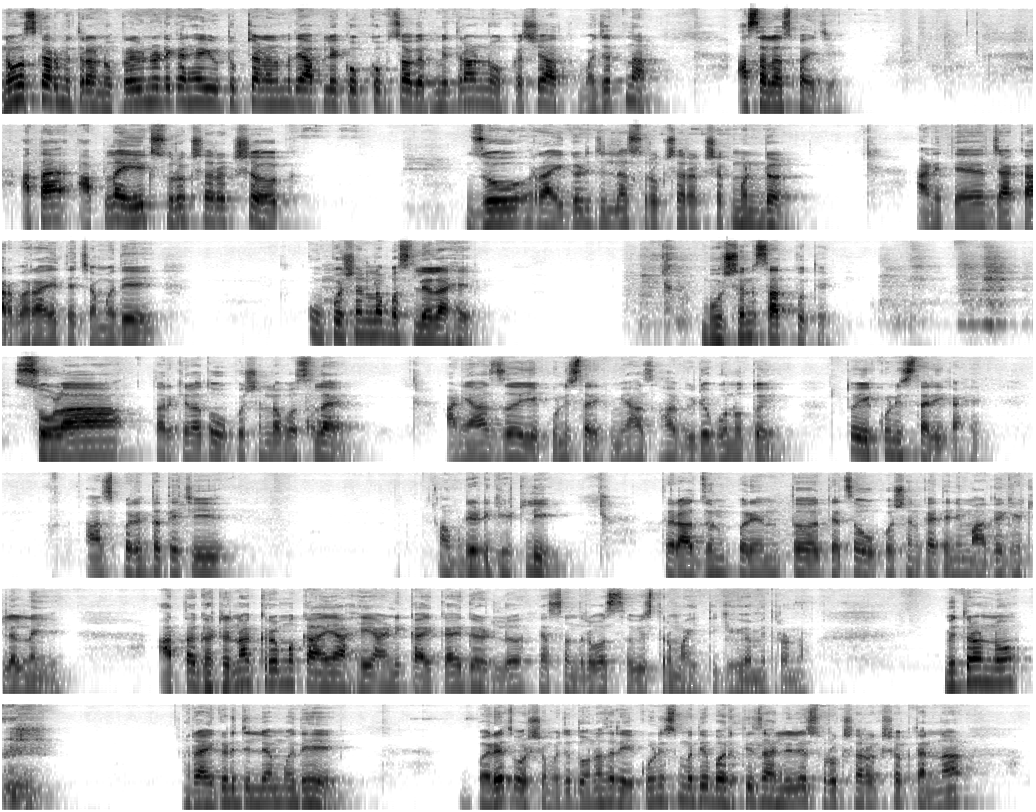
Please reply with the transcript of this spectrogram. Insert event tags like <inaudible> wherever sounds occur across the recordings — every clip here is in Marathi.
नमस्कार मित्रांनो प्रवीण वटेकर ह्या यूट्यूब चॅनलमध्ये आपले खूप खूप स्वागत. मित्रांनो कसे आहात? मजेत ना? असायलाच पाहिजे. आता आपला एक सुरक्षा रक्षक जो रायगड जिल्हा सुरक्षा रक्षक मंडळ आणि त्या ज्या कारभार आहे त्याच्यामध्ये उपोषणला बसलेला आहे. भूषण सातपुते. सोळा तारखेला तो उपोषणला बसला आहे आणि आज एकोणीस तारीख. मी आज हा व्हिडिओ बनवतो आहे तो एकोणीस तारीख आहे. आजपर्यंत त्याची अपडेट घेतली तर अजूनपर्यंत त्याचं उपोषण काय त्यांनी मागं घेतलेलं नाही आहे आता घटनाक्रम काय आहे आणि काय काय घडलं या संदर्भात सविस्तर माहिती घेऊया मित्रांनो. मित्रांनो <clears throat> रायगड जिल्ह्यामध्ये बरेच वर्ष म्हणजे दोन हजार एकोणीसमध्ये भरती झालेले सुरक्षा रक्षक त्यांना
